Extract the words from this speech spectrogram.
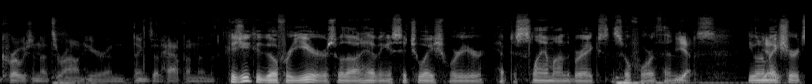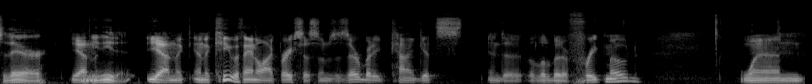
corrosion that's around here and things that happen. And Because you could go for years without having a situation where you have to slam on the brakes and so forth. And yes, you want to Yeah. make sure it's there Yeah, and you need it. Yeah, and the and the key with anti-lock brake systems is everybody kind of gets into a little bit of freak mode when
